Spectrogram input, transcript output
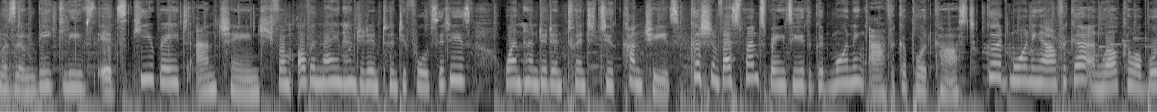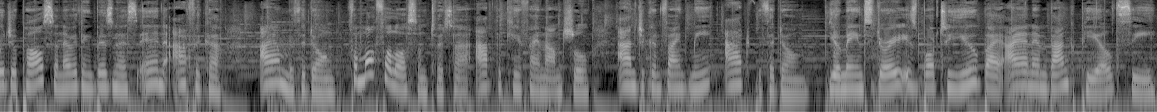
Mozambique leaves its key rate unchanged from over 924 cities, 122 countries. Kush Investments brings you the Good Morning Africa podcast. Good morning, Africa, and welcome aboard your pulse on everything business in Africa. I am Ritha For more, follow us on Twitter at the K Financial, and you can find me at Ritha Your main story is brought to you by I&M Bank PLC.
